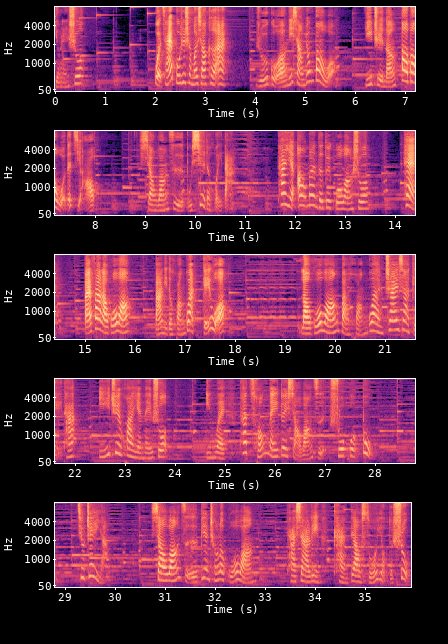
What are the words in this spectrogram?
有人说：“我才不是什么小可爱。如果你想拥抱我，你只能抱抱我的脚。”小王子不屑地回答。他也傲慢地对国王说：“嘿，白发老国王，把你的皇冠给我。”老国王把皇冠摘下给他，一句话也没说，因为他从没对小王子说过不。就这样，小王子变成了国王。他下令砍掉所有的树，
